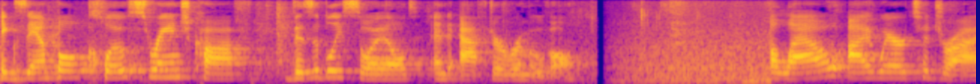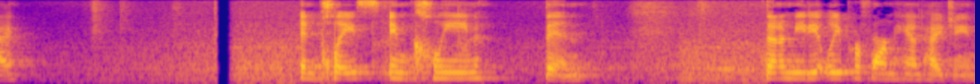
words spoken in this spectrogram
Example, close range cough, visibly soiled, and after removal. Allow eyewear to dry and place in clean bin. Then immediately perform hand hygiene.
